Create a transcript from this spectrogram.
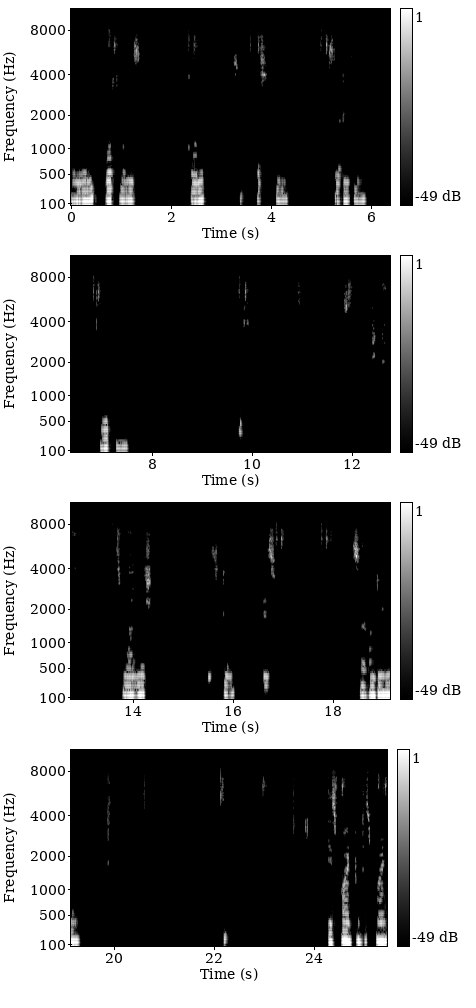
parabola and fourth one is conic so first one second one third one small mesh is two is 70 mm this point to this point.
